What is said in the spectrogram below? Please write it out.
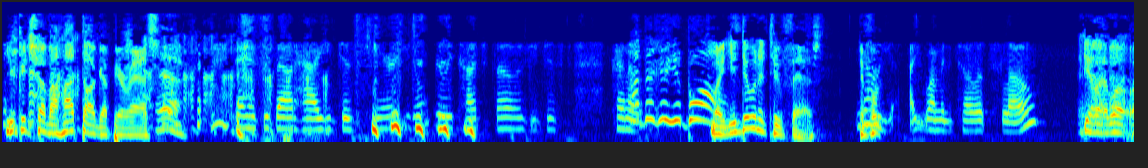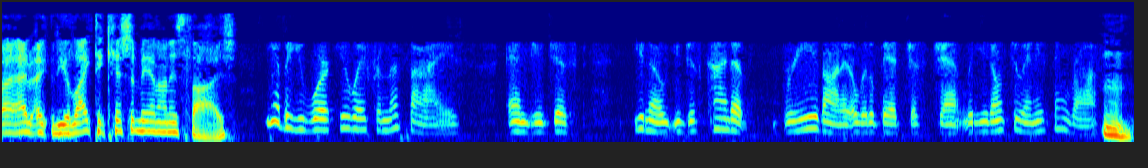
You could shove a hot dog up your ass. Yeah. and it's about how you just, there, you don't really touch those, you just kind of, are your balls? Wait, you're doing it too fast. If no, you, you want me to tell it slow? Yeah, well, I, I, you like to kiss a man on his thighs. Yeah, but you work your way from the thighs, and you just, you know, you just kind of breathe on it a little bit, just gently. You don't do anything rough, Mm.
